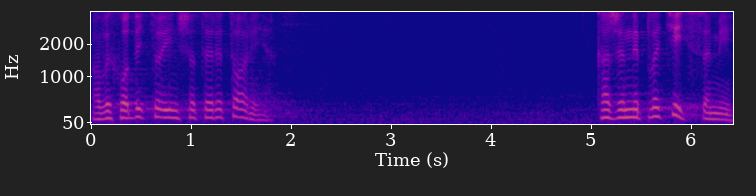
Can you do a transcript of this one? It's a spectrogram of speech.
А виходить, то інша територія. Каже, не платіть самі.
